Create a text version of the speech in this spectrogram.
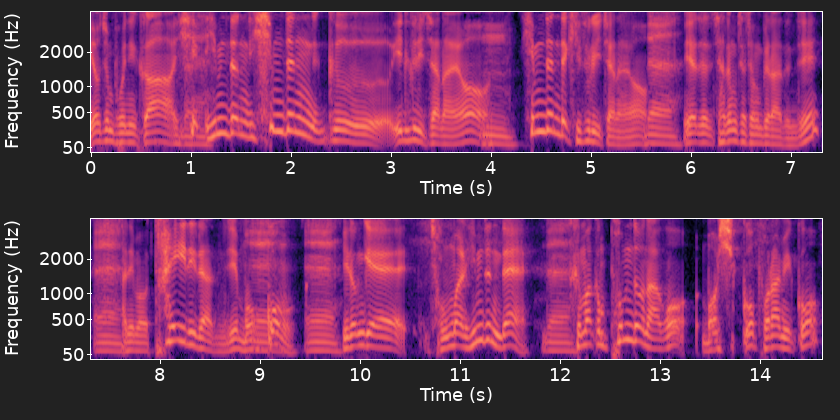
요즘 보니까 힘, 네. 힘든, 힘든 그 일들 있잖아요. 음. 힘든데 기술이 있잖아요. 네. 예를 들어 자동차 정비라든지 네. 아니면 뭐 타일이라든지 목공 예. 이런 게 정말 힘든데 네. 그만큼 폼도 나고 멋있고 보람 있고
